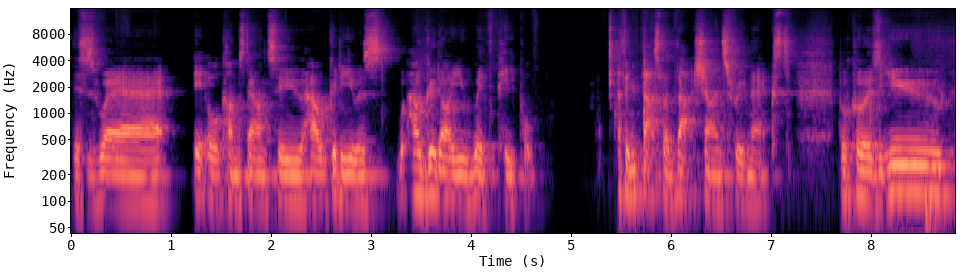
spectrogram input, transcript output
This is where it all comes down to how good are you as how good are you with people. I think that's where that shines through next, because you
